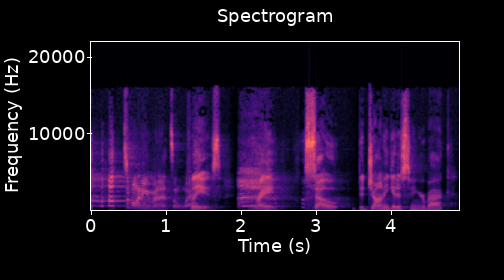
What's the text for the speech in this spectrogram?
twenty minutes away. Please, right? So, did Johnny get his finger back?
